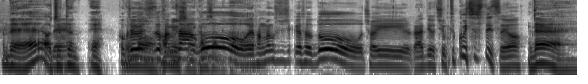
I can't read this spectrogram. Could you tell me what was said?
근데 어쨌든 예. 걱정해 뭐 주셔서 감사하고. 예, 박명수 씨께서도 저희 라디오 지금 듣고 있을 수도 있어요. 네.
